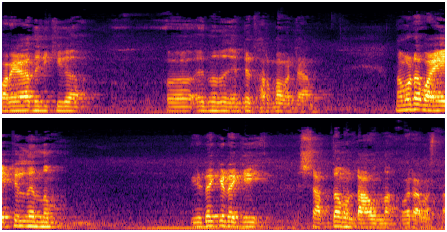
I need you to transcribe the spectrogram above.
പറയാതിരിക്കുക എന്നത് എന്റെ ധർമ്മമല്ല. നമ്മുടെ വയറ്റിൽ നിന്നും ഇടയ്ക്കിടയ്ക്ക് ശബ്ദമുണ്ടാവുന്ന ഒരവസ്ഥ.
